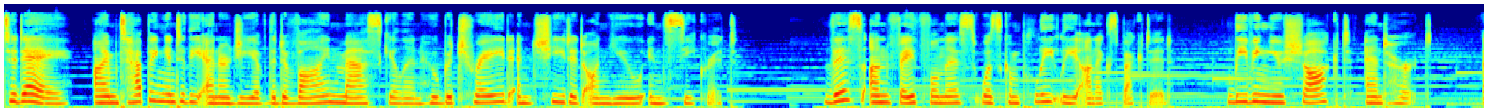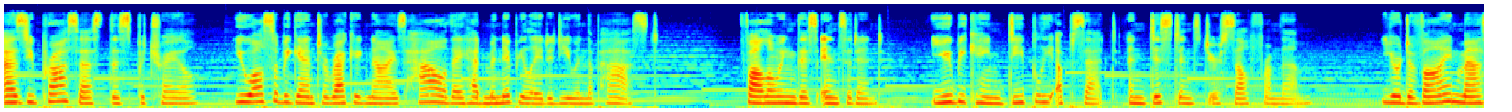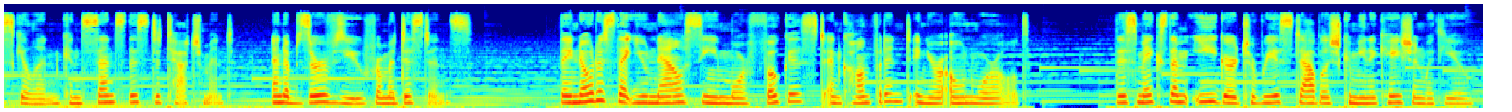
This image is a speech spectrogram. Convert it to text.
Today, I'm tapping into the energy of the divine masculine who betrayed and cheated on you in secret. This unfaithfulness was completely unexpected, leaving you shocked and hurt. As you processed this betrayal, you also began to recognize how they had manipulated you in the past. Following this incident, you became deeply upset and distanced yourself from them. Your divine masculine can sense this detachment and observes you from a distance. They notice that you now seem more focused and confident in your own world. This makes them eager to reestablish communication with you.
